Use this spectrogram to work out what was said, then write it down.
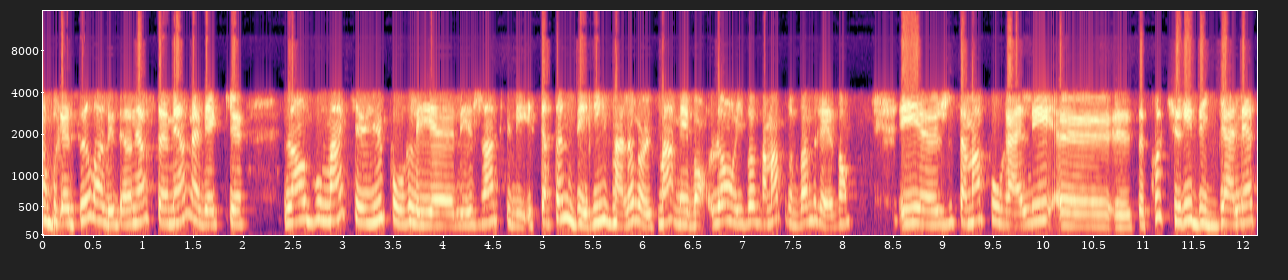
on pourrait dire dans les dernières semaines avec euh, l'engouement qu'il y a eu pour les, euh, les gens puis les certaines dérives malheureusement. Mais bon, là on y va vraiment pour une bonne raison. Et justement pour aller se procurer des galettes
